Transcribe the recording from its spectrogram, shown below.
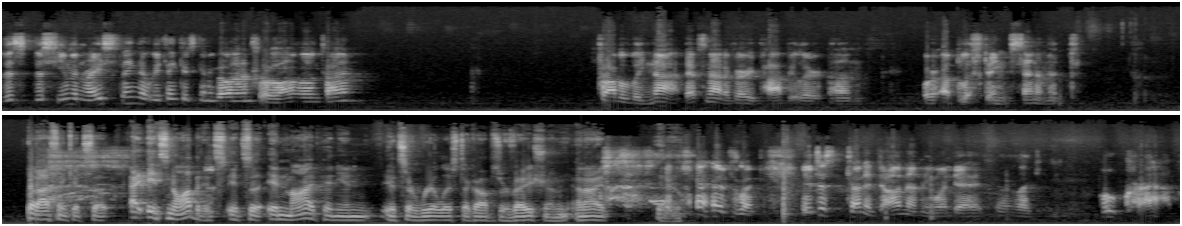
this this human race thing that we think is going to go on for a long, long time. Probably not. That's not a very popular um, or uplifting sentiment. But I think it's a it's not, but it's it's a in my opinion, it's a realistic observation, and I, you know, it's like it just kind of dawned on me one day. Like, oh crap.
